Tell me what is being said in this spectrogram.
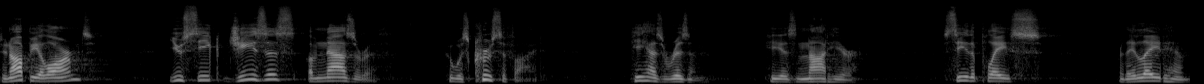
Do not be alarmed. You seek Jesus of Nazareth, who was crucified. He has risen. He is not here. See the place where they laid him.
